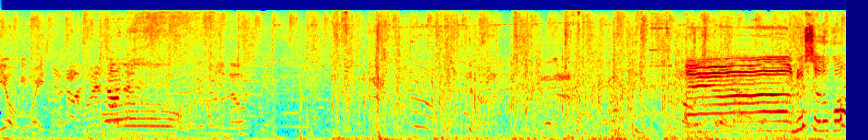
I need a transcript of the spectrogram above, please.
Yo, he wasted it. えー、ルシオどこ？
